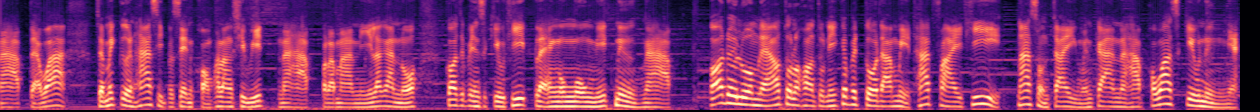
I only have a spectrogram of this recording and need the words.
นะครับ แต่ว่าจะไม่เกิน 50%ของพลังชีวิตนะครับ ประมาณนี้แล้วกันเนาะ ก็จะเป็นสกิลที่แปลงงงๆนิดนึงนะครับ ก็โดยรวมแล้วตัวละครตัวนี้ก็เป็นตัวดาเมจธาตุไฟที่น่าสนใจอีกเหมือนกันนะครับ เพราะว่าสกิลหนึ่งเนี่ย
